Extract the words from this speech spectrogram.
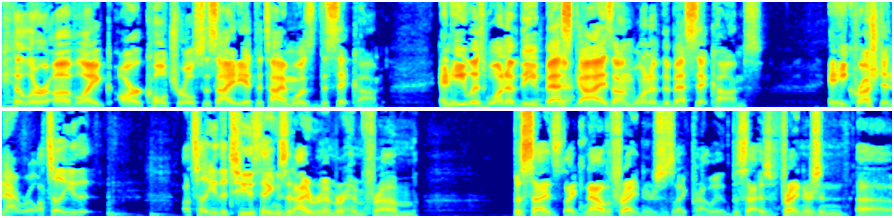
pillar of like our cultural society at the time was the sitcom, and he was one of the best Yeah. guys on one of the best sitcoms, and he crushed in that role. I'll role. tell you that. I'll tell you the two things that I remember him from. Besides, like now, the Frighteners is like probably besides Frighteners and uh,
